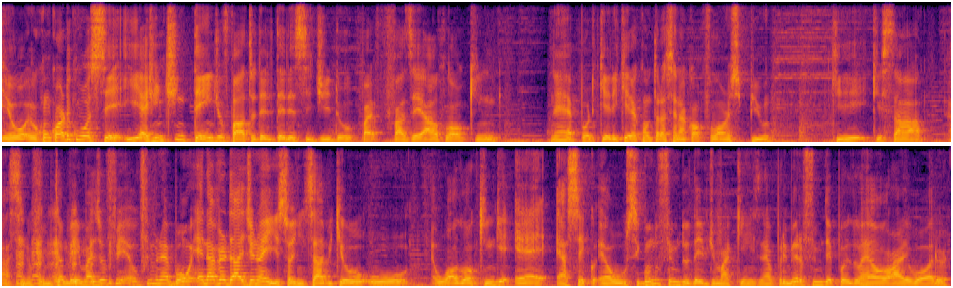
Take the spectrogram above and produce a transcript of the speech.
eu, eu concordo com você. E a gente entende o fato dele ter decidido fazer Outlaw King, né? Porque ele queria contracenar com a Florence Pugh que, que está assim no filme também, mas o, fi- o filme não é bom. E na verdade não é isso. A gente sabe que o, o, o Outlaw King é, é, é o segundo filme do David Mackenzie, né? O primeiro filme depois do Hell High Water,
